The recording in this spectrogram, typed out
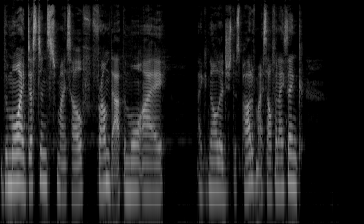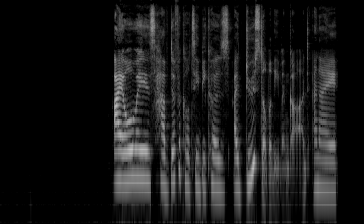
the more I distanced myself from that, the more I acknowledged this part of myself. And I think I always have difficulty because I do still believe in God and I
